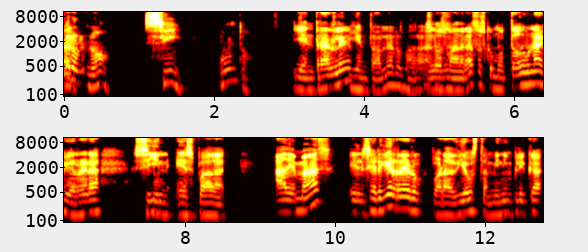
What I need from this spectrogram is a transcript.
pero no. Sí, punto. Y entrarle Y entrarle a los a madrazos. los madrazos como toda una guerrera sin espada. Además, el ser guerrero para Dios también implica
